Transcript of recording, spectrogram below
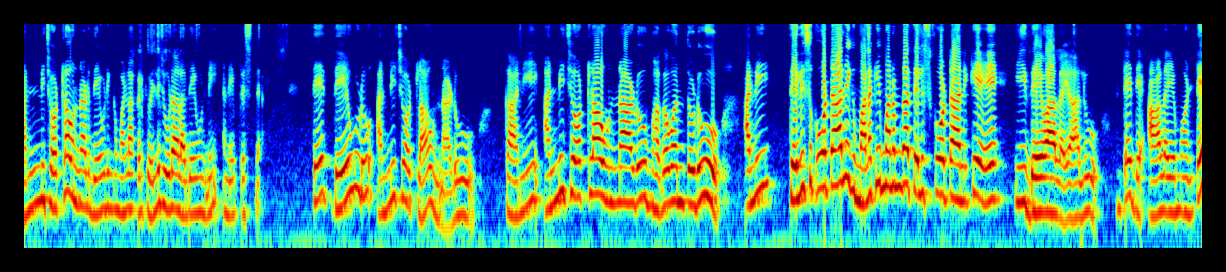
అన్ని చోట్ల ఉన్నాడు దేవుడు ఇంక మళ్ళీ అక్కడికి వెళ్ళి చూడాలా దేవుణ్ణి అనే ప్రశ్న. అయితే దేవుడు అన్ని చోట్ల ఉన్నాడు. కానీ అన్ని చోట్ల ఉన్నాడు భగవంతుడు అని తెలుసుకోవటానికి మనకి మనంగా తెలుసుకోవటానికే ఈ దేవాలయాలు. అంటే దే ఆలయము అంటే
